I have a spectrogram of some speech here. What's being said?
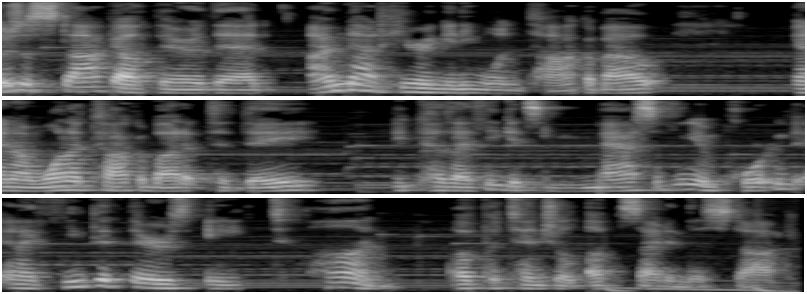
there's a stock out there that I'm not hearing anyone talk about, and I want to talk about it today because I think it's massively important, and I think that there's a ton of potential upside in this stock.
